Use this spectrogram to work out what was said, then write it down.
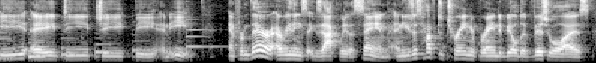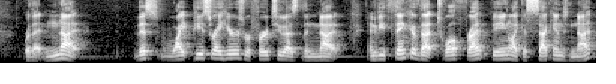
E, A, D, G, B, and E. And from there, everything's exactly the same. And you just have to train your brain to be able to visualize where that nut, this white piece right here is referred to as the nut. And if you think of that 12th fret being like a second nut,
